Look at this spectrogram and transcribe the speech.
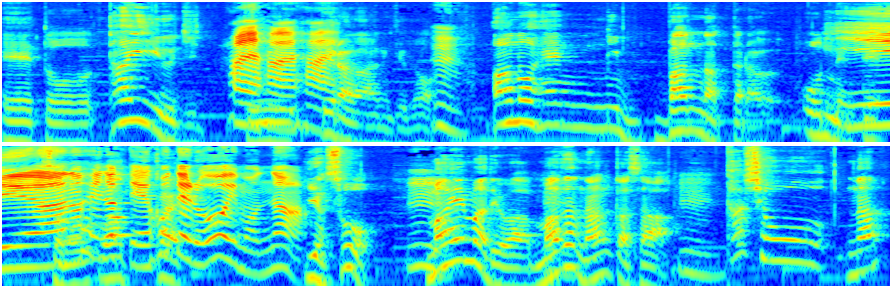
えっ、と太夫寺っていうはいはいはい。寺があるけど、うん。あの辺に晩になったらおんねんて。いやあの辺だってホテルル多いもんな。い。やそう、うん。前まではまだなんかさ、うん。多少な、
